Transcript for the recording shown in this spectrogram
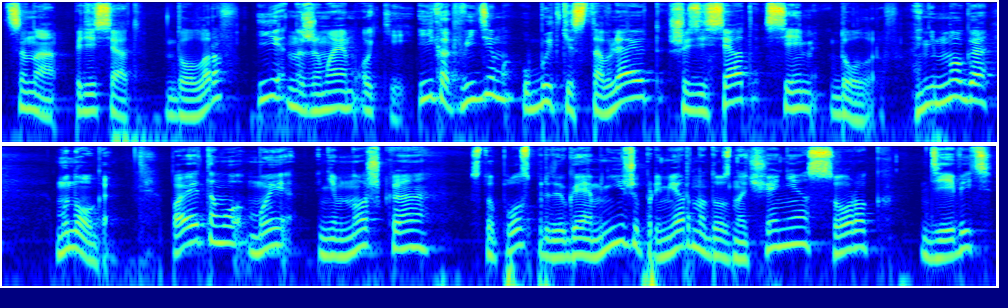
цена 50 долларов и нажимаем ОК. И как видим, убытки составляют 67 долларов. Немного много. Поэтому мы немножко стоп-лосс продвигаем ниже, примерно до значения 49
